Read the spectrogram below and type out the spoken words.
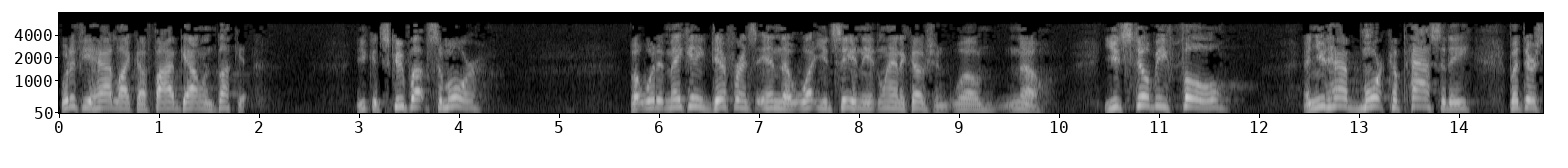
What if you had like a five gallon bucket? You could scoop up some more. But would it make any difference in the, what you'd see in the Atlantic Ocean? Well, no. You'd still be full and you'd have more capacity, but there's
